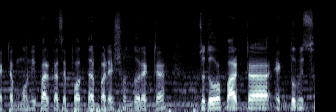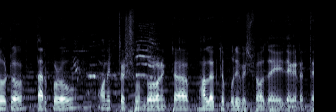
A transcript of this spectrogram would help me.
একটা মনি পার্ক আছে পদ্মার পাড়ে, সুন্দর একটা। যদিও পার্কটা একদমই ছোট, তারপরেও অনেকটা সুন্দর, অনেকটা ভালো একটা পরিবেশ পাওয়া যায় এই জায়গাটাতে।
